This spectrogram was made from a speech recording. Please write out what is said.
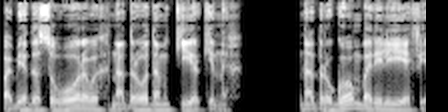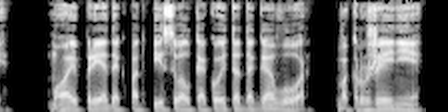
победа Суворовых над родом Киркиных. На другом барельефе мой предок подписывал какой-то договор в окружении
